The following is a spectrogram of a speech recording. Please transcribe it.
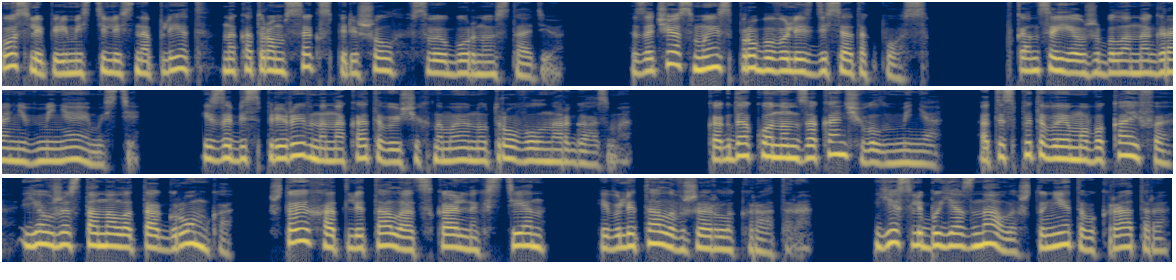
После переместились на плед, на котором секс перешел в свою бурную стадию. За час мы испробовали с десяток поз. В конце я уже была на грани вменяемости из-за беспрерывно накатывающих на моё нутро волн оргазма. Когда Конан заканчивал в меня, от испытываемого кайфа я уже стонала так громко, что их отлетало от скальных стен и вылетало в жерло кратера. Если бы я знала, что ни этого кратера,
